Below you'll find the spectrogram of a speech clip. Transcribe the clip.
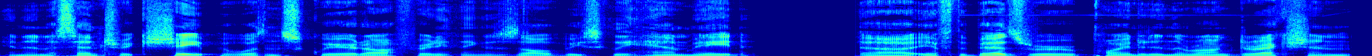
in an eccentric shape. It wasn't squared off or anything. It was all basically handmade uh, if the beds were pointed in the wrong direction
